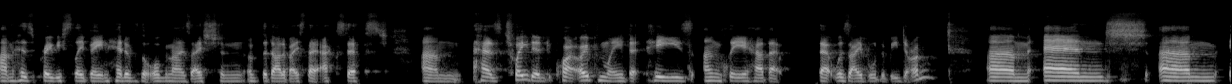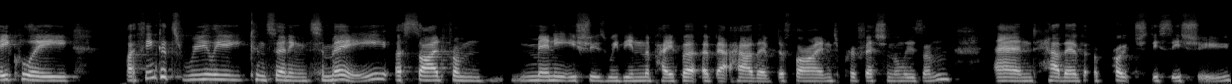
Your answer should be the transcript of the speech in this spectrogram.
um, has previously been head of the organisation of the database they accessed, um, has tweeted quite openly that he's unclear how that that was able to be done. Um, and equally, I think it's really concerning to me, aside from many issues within the paper about how they've defined professionalism and how they've approached this issue,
